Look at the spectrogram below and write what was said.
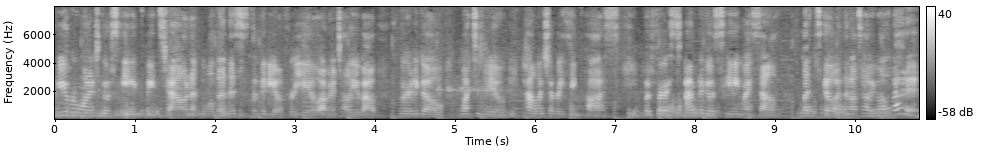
Have you ever wanted to go skiing in Queenstown? Well, then this is the video for you. I'm going to tell you about where to go, what to do, how much everything costs. But first, I'm going to go skiing myself. Let's go, and then I'll tell you all about it.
